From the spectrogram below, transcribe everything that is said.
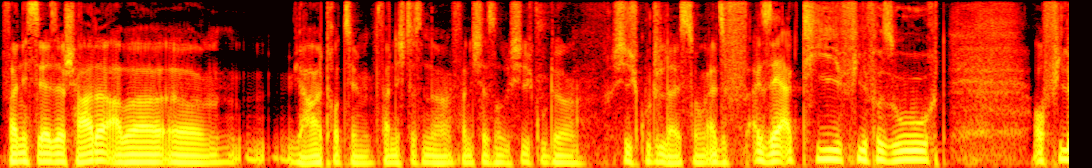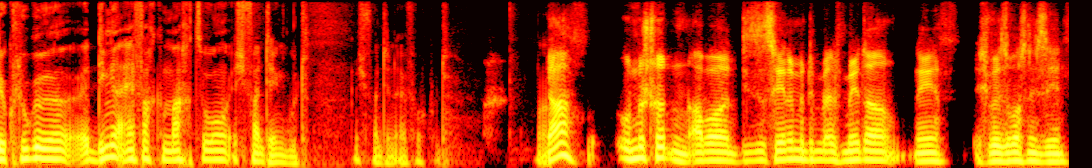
Fand ich sehr, sehr schade, aber ähm, ja, trotzdem fand ich das eine, fand ich das eine richtig gute, richtig gute Leistung. Also sehr aktiv, viel versucht, auch viele kluge Dinge einfach gemacht, so. Ich fand den gut. Ich fand den einfach gut. Ja. ja, unbestritten, aber diese Szene mit dem Elfmeter, nee, ich will sowas nicht sehen.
